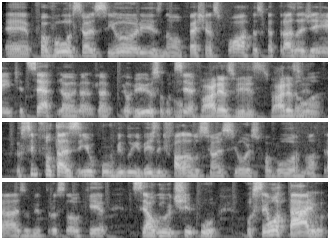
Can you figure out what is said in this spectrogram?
é, por favor, senhoras e senhores, não fechem as portas que atrasa a gente, etc. Já, já, já, já viu isso acontecer? Várias vezes, várias então, vezes. Eu sempre fantasio com vindo, em vez dele falando, senhoras e senhores, por favor, não atrase o metrô, sei lá o quê ser algo do tipo: você é um otário,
